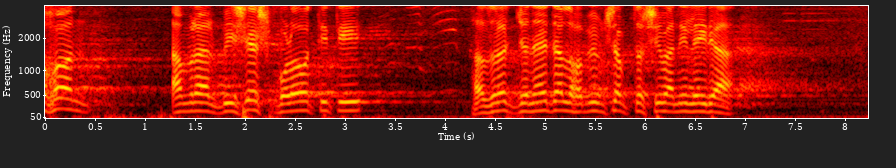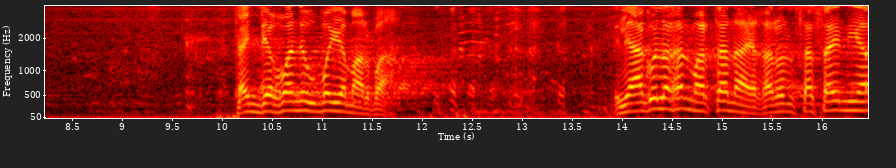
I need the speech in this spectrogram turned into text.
এখন আমরার বিশেষ বড় অতিথি হজরত জুনাইদ আল হবিব সাহ তসিবানি লইরা। তাই দেখবানে উবাইয়া মারবা। এলে আগল এখন মারতা নাই কারণ চাচাই নিয়া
